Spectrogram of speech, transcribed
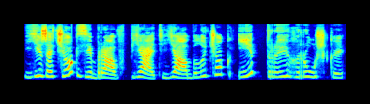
Їжачок зібрав 5 яблучок і 3 грушки.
